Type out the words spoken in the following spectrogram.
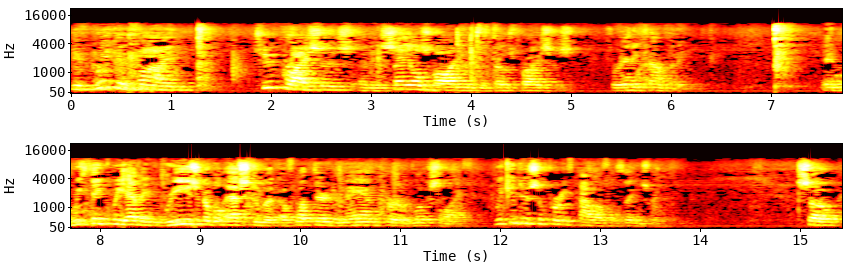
If we can find two prices and the sales volumes of those prices for any company, and we think we have a reasonable estimate of what their demand curve looks like, we can do some pretty powerful things with it. So,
